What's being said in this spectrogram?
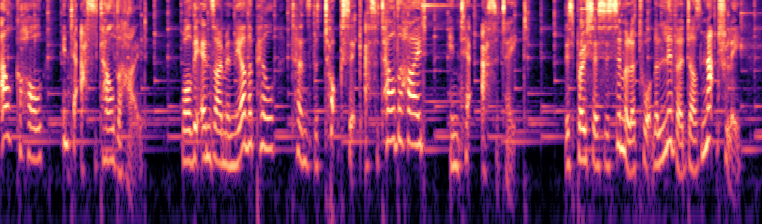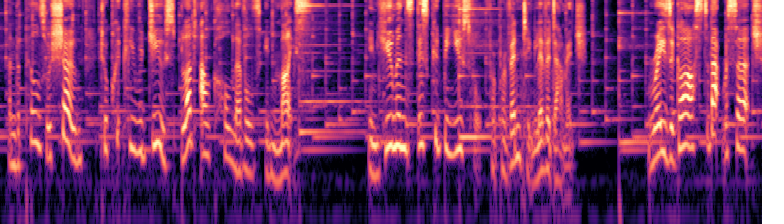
alcohol into acetaldehyde, while the enzyme in the other pill turns the toxic acetaldehyde into acetate. This process is similar to what the liver does naturally, and the pills were shown to quickly reduce blood alcohol levels in mice. In humans, this could be useful for preventing liver damage. Raise a glass to that research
